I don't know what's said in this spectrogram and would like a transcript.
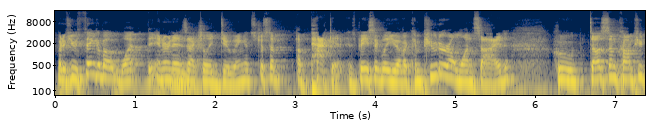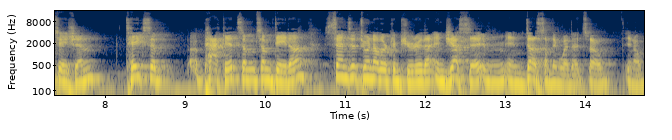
But if you think about what the internet is mm. actually doing, it's just a, a packet. It's basically you have a computer on one side who does some computation, takes a, a packet, some some data, sends it to another computer that ingests it and, and, does something with it. So, you know,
